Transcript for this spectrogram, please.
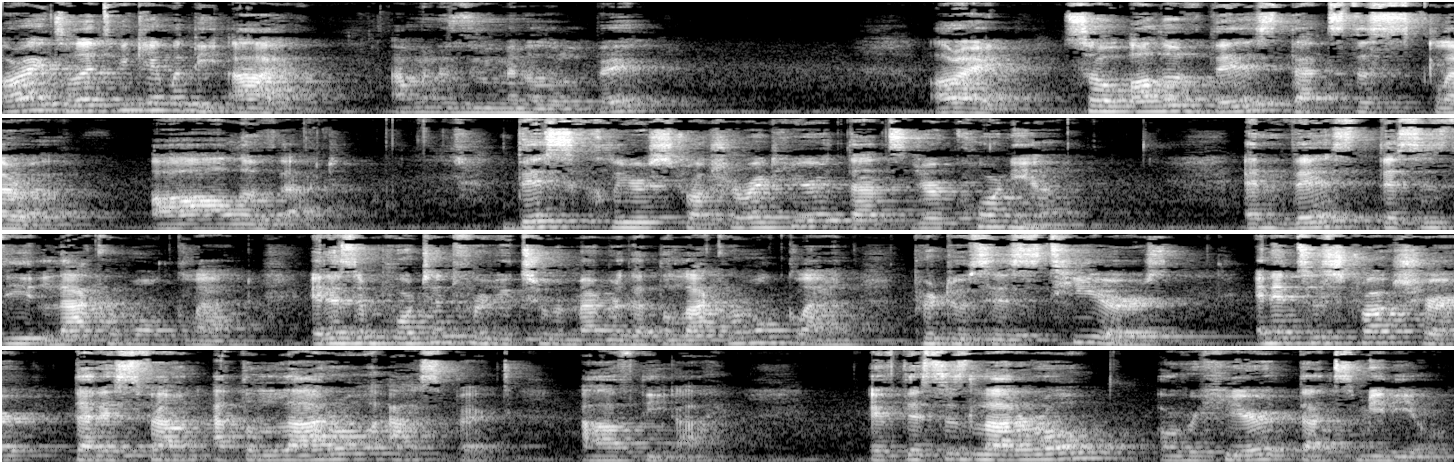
All right, so let's begin with the eye. I'm gonna zoom in a little bit. All right, so all of this, that's the sclera, all of that. This clear structure right here, that's your cornea. And this, this is the lacrimal gland. It is important for you to remember that the lacrimal gland produces tears and it's a structure that is found at the lateral aspect of the eye. If this is lateral over here, that's medial.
